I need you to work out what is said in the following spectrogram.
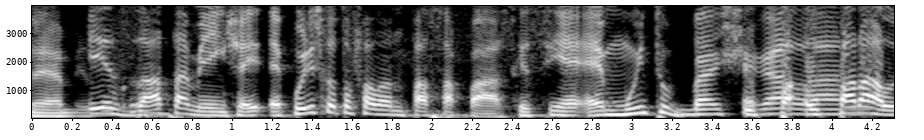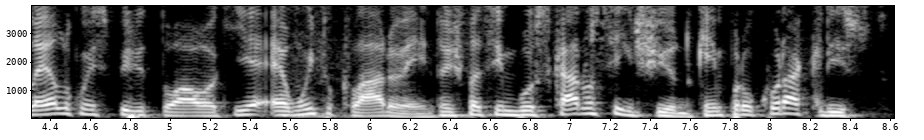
É a mesma Exatamente. É, é por isso que eu tô falando passo a passo. Que assim, é, é muito. Vai chegar o, pa- lá, o né? paralelo com o espiritual aqui é, é muito claro, velho. Então, tipo assim, buscar um sentido. Quem procura a Cristo.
